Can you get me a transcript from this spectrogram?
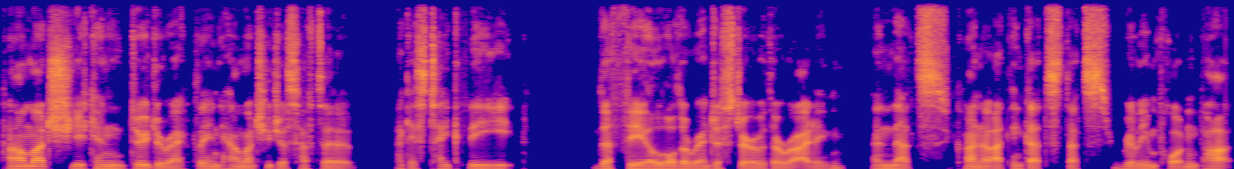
how much you can do directly and how much you just have to, I guess, take the the feel or the register of the writing, and that's kind of, I think that's that's really important part.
